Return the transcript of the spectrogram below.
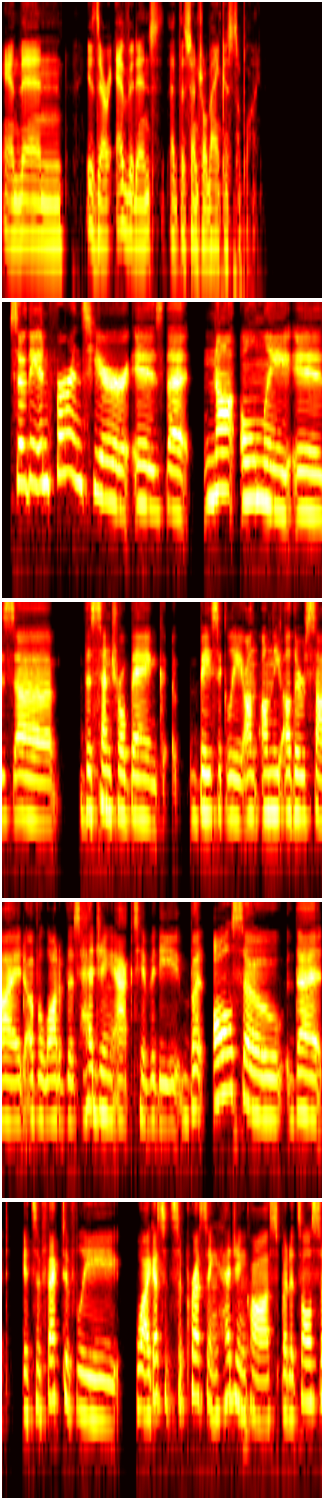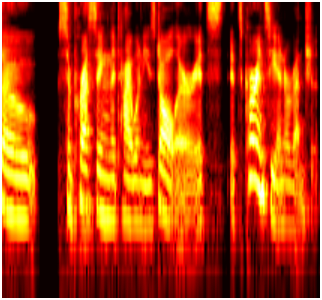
And then is there evidence that the central bank is supplying? So the inference here is that not only is uh, the central bank basically on, on the other side of a lot of this hedging activity, but also that it's effectively, well, I guess it's suppressing hedging costs, but it's also suppressing the Taiwanese dollar. It's it's currency intervention.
